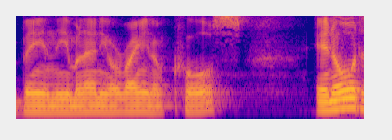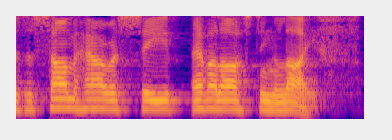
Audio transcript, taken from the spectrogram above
being the millennial reign, of course, in order to somehow receive everlasting life.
